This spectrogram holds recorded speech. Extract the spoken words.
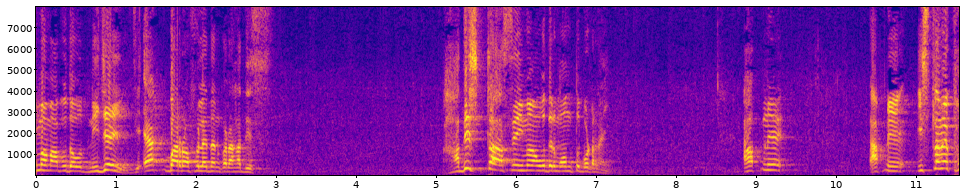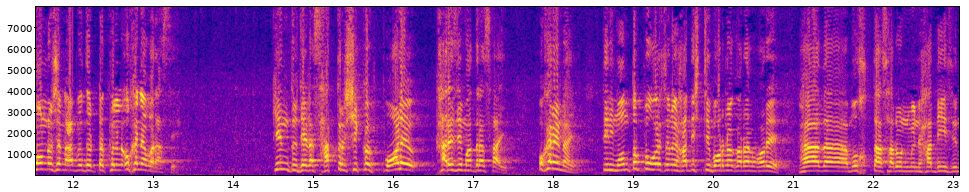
ইমাম আবু দাউদ নিজেই যে একবার রফল আয়দান করা হাদিস। হাদিসটা আছে ইমাম আবুদের মন্তব্যটা নাই। আপনি আপনি ইসলামিক ফাউন্ডেশন আবেদনটা খুলেন, ওখানে আবার আছে। কিন্তু যেটা ছাত্র শিক্ষক পড়ে খারেজি মাদ্রাসায়, ওখানে নাই। তিনি মন্তব্য করেছেন ওই হাদিসটি বর্ণনা করার পরে, হাদা মুখতাসারুন মিন হাদিসিন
